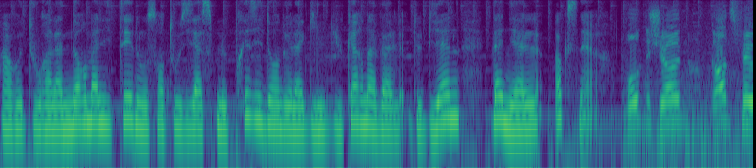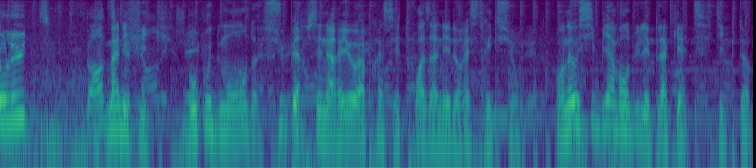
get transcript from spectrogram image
Un retour à la normalité dont s'enthousiasme le président de la guilde du carnaval de Bienne, Daniel Oxner. Magnifique, beaucoup de monde, superbe scénario après ces trois années de restrictions. On a aussi bien vendu les plaquettes, tip top.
